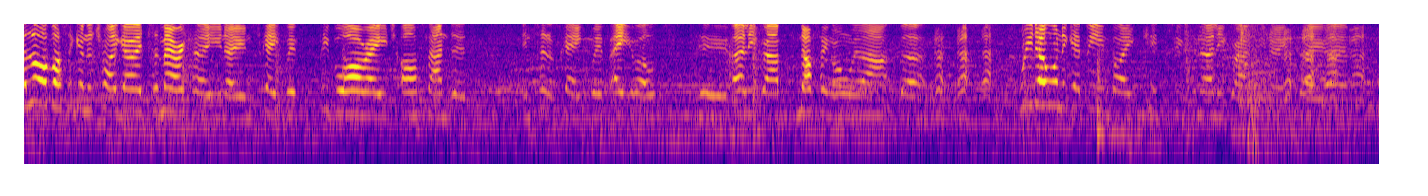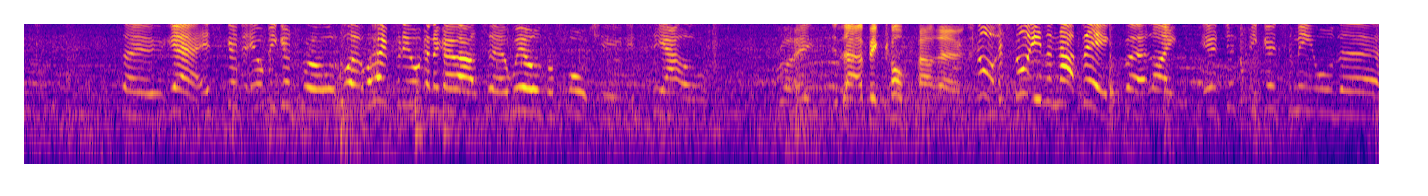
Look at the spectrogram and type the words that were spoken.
a lot of us are going to try go to America, you know, and skate with people our age, our standard, instead of skating with eight-year-olds who early grab. Nothing wrong with that, but we don't want to get beaten by kids who can early grab, you know. So. Um, so yeah, it's good. It'll be good for. Well, we're hopefully, we're going to go out to Wheels of Fortune in Seattle. Right. Is that a big comp out there? it? No, it's not even that big, but like it'd just be good to meet all the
